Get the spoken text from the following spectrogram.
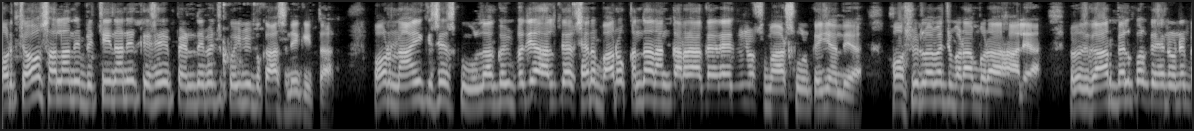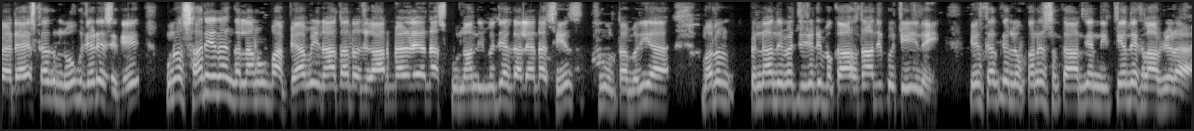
ਔਰ 4 ਸਾਲਾਂ ਦੇ ਵਿੱਚ ਇਹਨਾਂ ਨੇ ਕਿਸੇ ਪਿੰਡ ਦੇ ਵਿੱਚ ਕੋਈ ਵੀ ਵਿਕਾਸ ਨਹੀਂ ਕੀਤਾ। ਔਰ ਨਾ ਹੀ ਕਿਸੇ ਸਕੂਲ ਦਾ ਕੋਈ ਵਧੀਆ ਹਲਕਾ ਸ਼ਹਿਰ ਬਾਹਰੋਂ ਕੰਧਾਂ ਰੰਗ ਕਰਾ ਕੇ ਇਹਨੂੰ ਸਮਾਰਟ ਸਕੂਲ ਕਹੀ ਜਾਂਦੇ ਆ। ਹਸਪੀਟਲਾਂ ਵਿੱਚ ਬੜਾ ਬੁਰਾ ਹਾਲ ਆ। ਰੋਜ਼ਗਾਰ ਬਿਲਕੁਲ ਕਿਸੇ ਨੂੰ ਨਹੀਂ ਮਿਲ ਰਿਹਾ। ਇਸ ਕਰਕੇ ਲੋਕ ਜਿਹੜੇ ਸੀਗੇ ਉਹਨਾਂ ਸਾਰੇ ਇਹਨਾਂ ਗੱਲਾਂ ਨੂੰ ਭਾਪਿਆ ਵੀ ਨਾ ਤਾਂ ਰੋਜ਼ਗਾਰ ਮਿਲ ਰਿਹਾ ਨਾ ਸਕੂਲਾਂ ਦੀ ਵਧੀਆ ਗੱਲ ਹੈ ਨਾ ਸਿਹਤ ਸਹੂਲਤਾਂ ਵਧੀਆ। ਮਤਲਬ ਪਿੰਡਾਂ ਦੇ ਵਿੱਚ ਜਿਹੜੀ ਵਿਕਾਸ ਨਾਂ ਦੀ ਕੋਈ ਚੀਜ਼ ਨਹੀਂ। ਇਸ ਕਰਕੇ ਲੋਕਾਂ ਨੇ ਸਰਕਾਰ ਦੀਆਂ ਨੀਤੀਆਂ ਦੇ ਖਿਲਾਫ ਜਿਹੜਾ ਹੈ,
